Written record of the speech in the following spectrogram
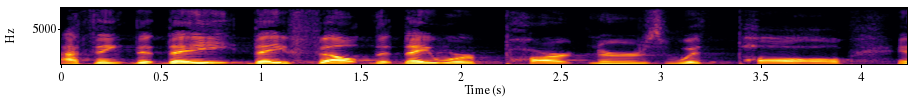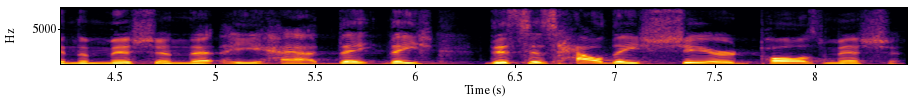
I think that they, they felt that they were partners with Paul in the mission that he had. They, they, this is how they shared Paul's mission.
